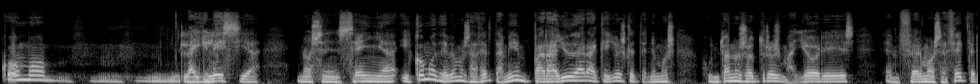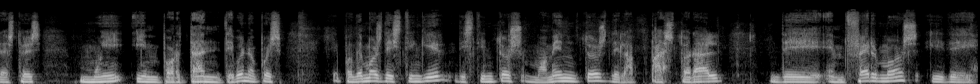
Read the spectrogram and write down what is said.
cómo mm, la Iglesia nos enseña y cómo debemos hacer también para ayudar a aquellos que tenemos junto a nosotros, mayores, enfermos, etcétera. Esto es muy importante. Bueno, pues eh, podemos distinguir distintos momentos de la pastoral de enfermos y de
